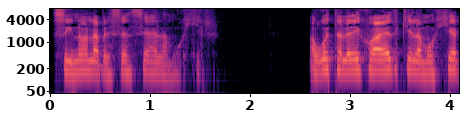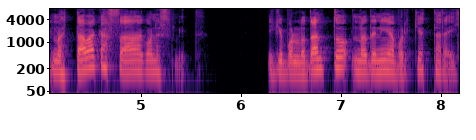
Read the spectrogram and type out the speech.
sino la presencia de la mujer. Augusta le dijo a Ed que la mujer no estaba casada con Smith y que por lo tanto no tenía por qué estar ahí.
